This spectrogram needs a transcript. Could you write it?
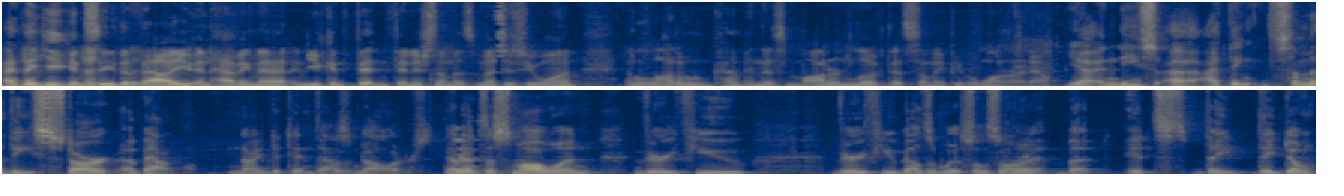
I think you can see the value in having that, and you can fit and finish them as much as you want. And a lot of them come in this modern look that so many people want right now. Yeah, and these, uh, I think some of these start about nine to ten thousand dollars. Now that's a small one, very few, very few bells and whistles on it, but it's they they don't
